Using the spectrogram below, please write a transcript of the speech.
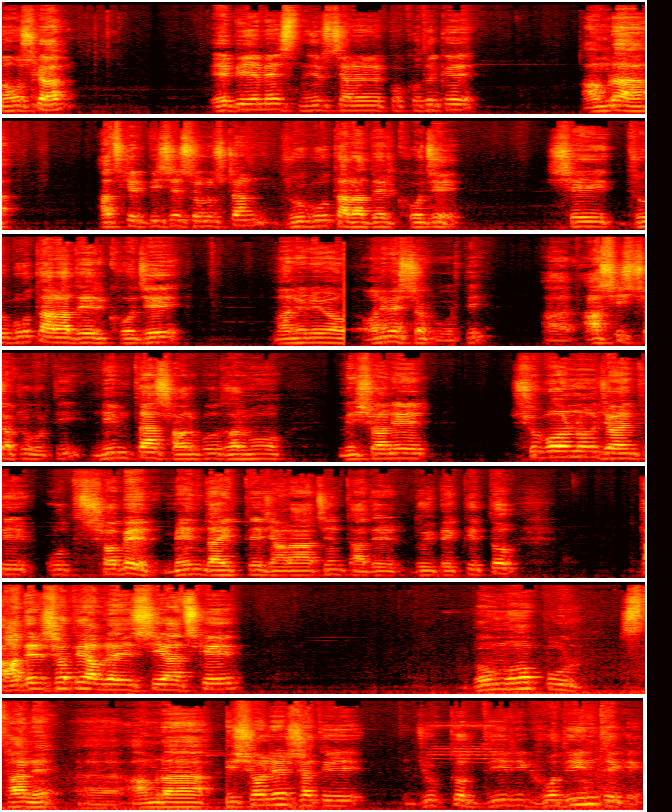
নমস্কার। এবিএমএস নিউজ চ্যানেলের পক্ষ থেকে আমরা আজকের বিশেষ অনুষ্ঠান ধ্রুব তারাদের খোঁজে। সেই ধ্রুব তারাদের খোঁজে মাননীয় অনিমেষ চক্রবর্তী আর আশিস চক্রবর্তী নিমতা সর্বধর্ম মিশনের সুবর্ণ জয়ন্তী উৎসবের মেন দায়িত্বে যারা আছেন তাদের দুই ব্যক্তিত্ব। তাদের সাথে আমরা এসেছি আজকে ব্রহ্মপুর স্থানে আমরা মিশনের সাথে যুক্ত দীর্ঘদিন থেকে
